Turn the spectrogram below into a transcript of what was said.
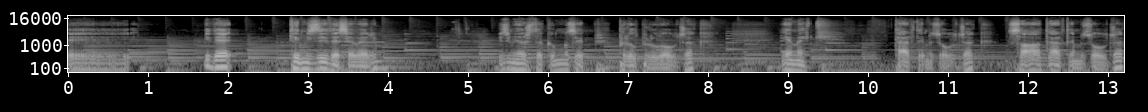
Ee, bir de temizliği de severim. Bizim yarış takımımız hep pırıl pırıl olacak. Yemek tertemiz olacak. Saha tertemiz olacak.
